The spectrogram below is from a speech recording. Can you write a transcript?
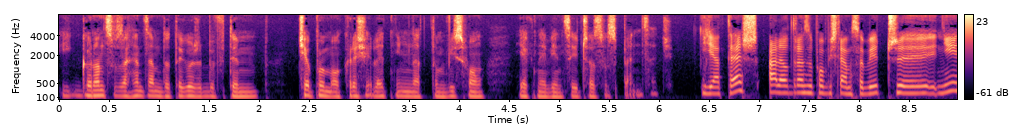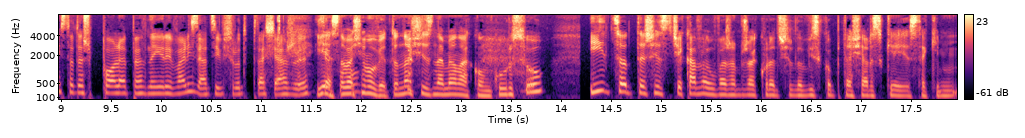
i gorąco zachęcam do tego, żeby w tym ciepłym okresie letnim nad tą Wisłą jak najwięcej czasu spędzać. Ja też, ale od razu pomyślałam sobie, czy nie jest to też pole pewnej rywalizacji wśród ptasiarzy? Jest, typu? no właśnie mówię, to nosi znamiona konkursu i co też jest ciekawe, uważam, że akurat środowisko ptasiarskie jest takim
